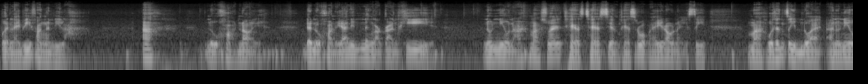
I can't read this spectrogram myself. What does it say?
เปิดอะไรพี่ฟังกันดีล่ะอะหนูขอหน่อย เดี๋ยวหนูขออนุญาตนิดนึงละกันพี่หนูนิวนะ มาช่วยเทสเทสเสียงเทสระบบให้เราหน่อยสิมาเวอร์ชันจีนด้วยอะหนูนิว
